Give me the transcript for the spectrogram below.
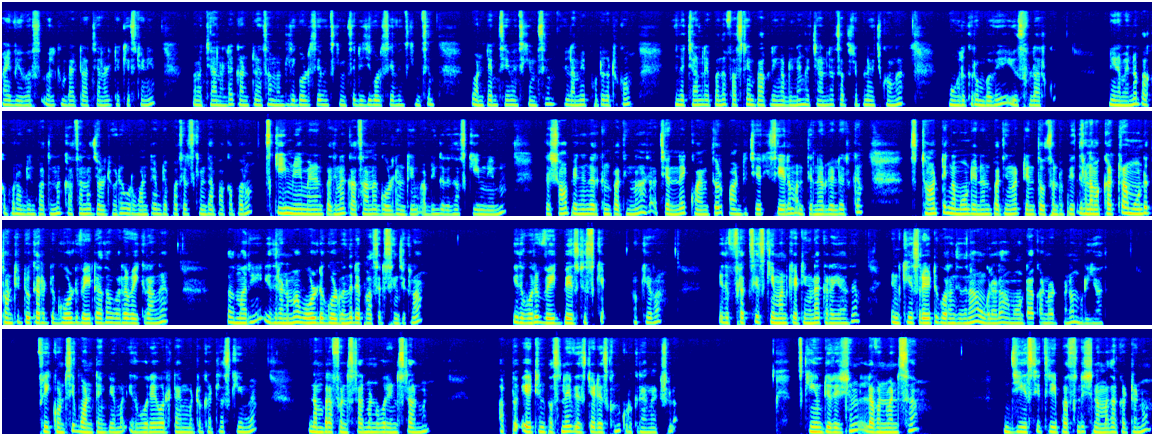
Hi viewers welcome back to our channel tech history நம்ம சேனலில் கண்டினியூஸாக monthly gold saving schemes digi gold saving schemes one time saving schemes எல்லாமே போட்டுக்கிட்டு இருக்கோம். இந்த சேனலை இப்போ வந்து ஃபஸ்ட் டைம் பார்க்குறீங்க அப்படின்னா எங்கள் சேனலை சப்ஸ்கிரைப் பண்ணி வச்சுக்கோங்க. உங்களுக்கு ரொம்பவே யூஸ்ஃபுல்லாக இருக்கும். நீ நம்ம என்ன பார்க்க போகிறோம் அப்படின்னு பார்த்தோம்னா கசானா ஜுவல்லரியோட ஒரு ஒன் டைம் டெபாசிட் ஸ்கீம் தான் பார்க்க போகிறோம் ஸ்கீம் நேம் என்னென்னு பார்த்தீங்கன்னா கசானா கோல்டன் ட்ரீம் அப்படிங்கிறது தான் ஸ்கீம் நேம் இந்த ஷாப் எங்கெங்கே இருக்குதுன்னு பார்த்தீங்கன்னா சென்னை கோயம்புத்தூர் பாண்டிச்சேரி சேலம் அண்ட் திருநெல்வேலியில் இருக்குது ஸ்டார்டிங் அமௌண்ட் என்னென்னு பார்த்தீங்கன்னா டென் தௌசண்ட் ருபீஸ் இதில் நம்ம கட்டுற amount twenty two carat gold வெயிட்டாக தான் வர வைக்கிறாங்க. அது மாதிரி இதில் நம்ம ஓல்டு கோல்டு வந்து டெபாசிட் செஞ்சுக்கலாம். இது ஒரு வெயிட் பேஸ்டு ஸ்கீம் ஓகேவா இது ஃப்ளெக்ஸி ஸ்கீமான்னு கேட்டிங்கன்னா கிடையாது. இன்கேஸ் ரேட்டு குறைஞ்சதுன்னா உங்களால் அமௌண்ட்டாக கன்வெர்ட் பண்ண முடியாது. ஃப்ரீக்வன்சி ஒன் டைம் பேமெண்ட் இது ஒரே ஒரு டைம் மட்டும் கட்டுற ஸ்கீமு நம்பர் ஆஃப் இன்ஸ்டால்மெண்ட் ஒரு instalment up to eighteen percentage wastage discount கொடுக்குறாங்க ஆக்சுவலாக scheme duration eleven months GST three percentage நம்ம தான் கட்டணும்.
